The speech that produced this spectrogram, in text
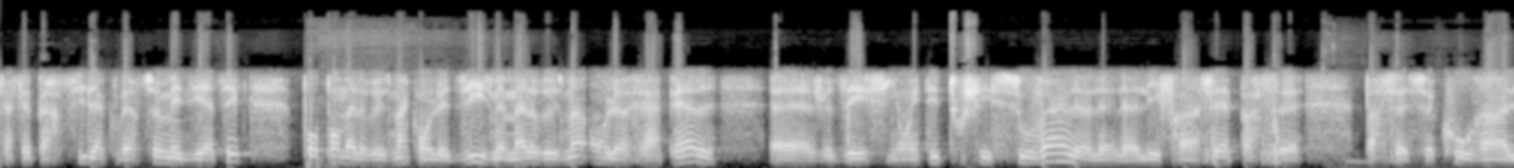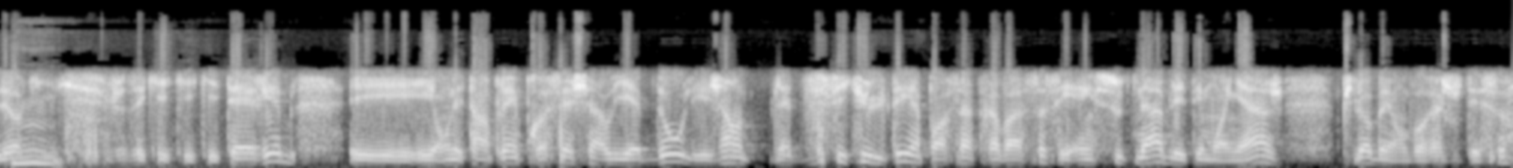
ça fait partie de la couverture médiatique. Pas, pas malheureusement qu'on le dise, mais malheureusement, on le rappelle. je veux dire, s'ils ont été touchés souvent, les Français, par ce, par ce, courant-là qui, mm. Qui, est terrible. Et, on est en plein procès Charlie Hebdo. Les gens la difficulté à passer à travers ça. C'est insoutenable, les témoignages. Puis là, ben, on va rajouter ça.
